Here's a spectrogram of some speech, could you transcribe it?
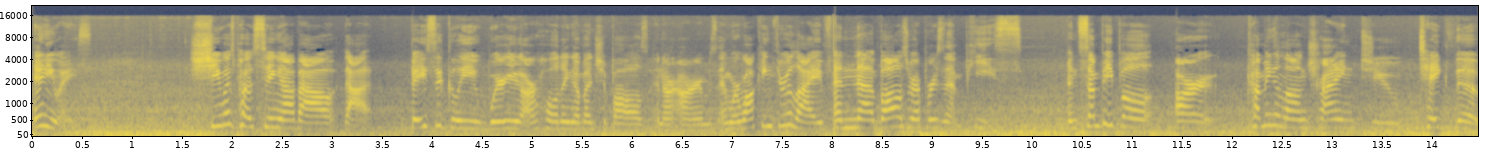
Anyways, she was posting about that basically we are holding a bunch of balls in our arms and we're walking through life and the balls represent peace and some people are coming along trying to take the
